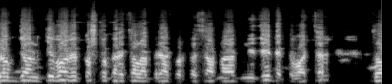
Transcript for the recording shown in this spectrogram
লোকজন কীভাবে কষ্ট করে চলাফেরা করতেছে আপনারা নিজেই দেখতে পাচ্ছেন। তো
